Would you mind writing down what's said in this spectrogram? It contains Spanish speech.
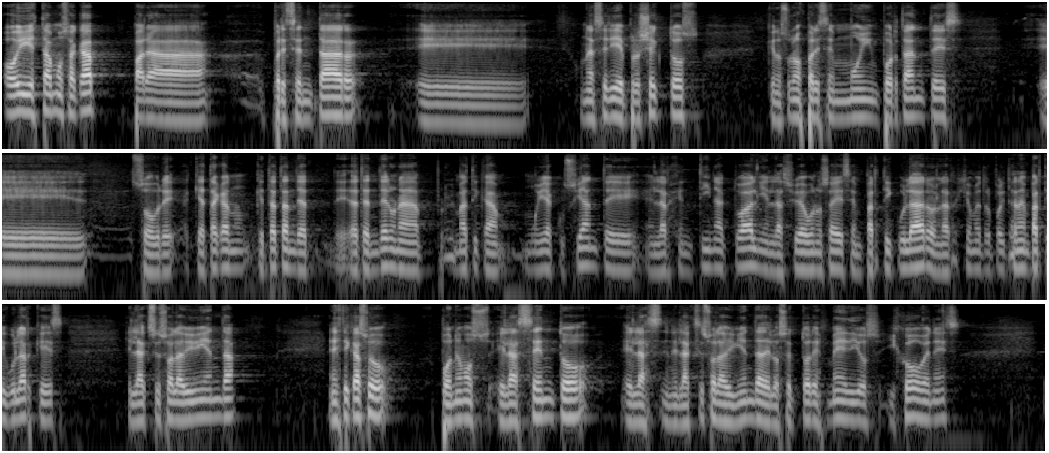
hoy estamos acá para presentar eh, una serie de proyectos que a nosotros nos parecen muy importantes eh, sobre, que, atacan, que tratan de, atender una problemática muy acuciante en la Argentina actual y en la Ciudad de Buenos Aires en particular, o en la región metropolitana en particular, que es el acceso a la vivienda. En este caso ponemos el acento en el acceso a la vivienda de los sectores medios y jóvenes,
